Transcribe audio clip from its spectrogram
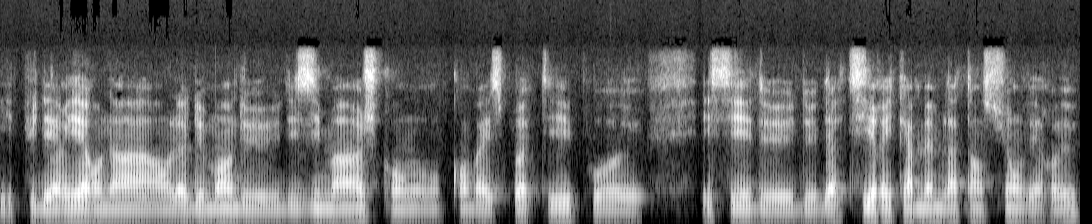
Et puis derrière, on a, on leur demande des images qu'on va exploiter pour euh, essayer de, de- d'attirer quand même l'attention vers eux.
